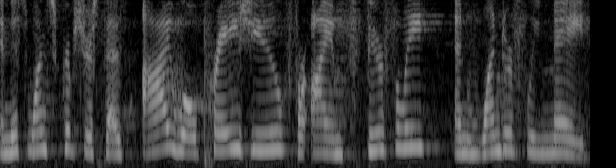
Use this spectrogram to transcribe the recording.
And this one scripture says, I will praise you, for I am fearfully and wonderfully made.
